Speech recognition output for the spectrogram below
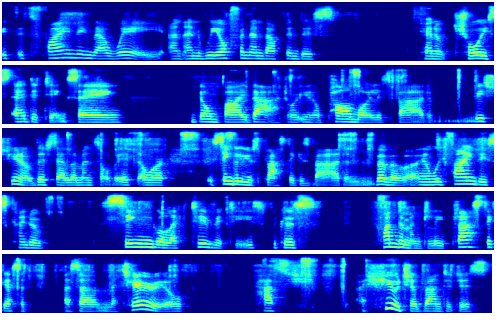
it, it's finding that way. And and we often end up in this kind of choice editing saying don't buy that or you know palm oil is bad which you know there's elements of it or single use plastic is bad and blah, blah, blah. and we find these kind of single activities because fundamentally plastic as a as a material has a huge advantages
